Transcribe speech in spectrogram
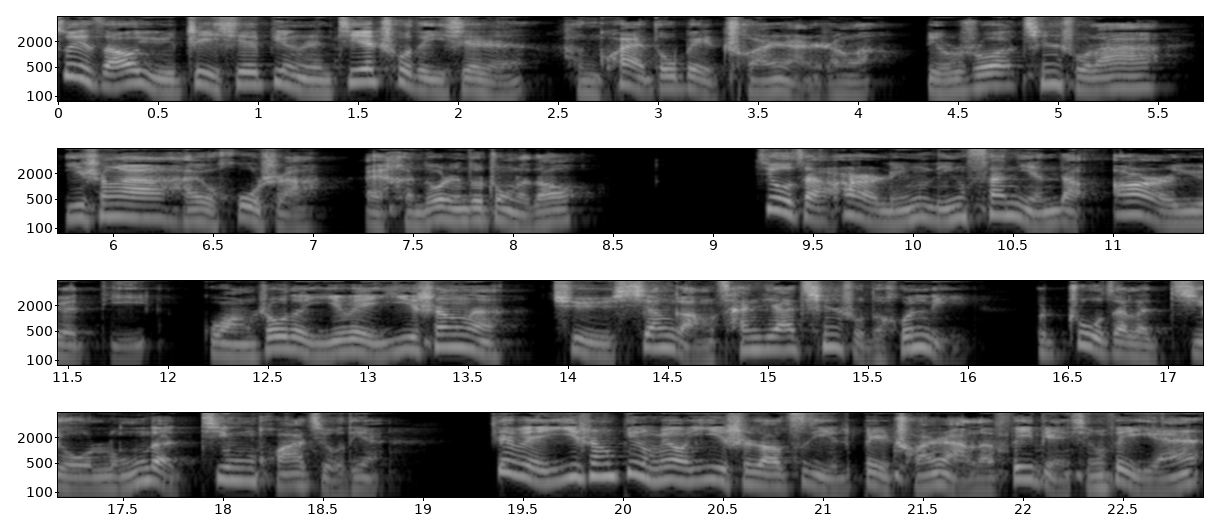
最早与这些病人接触的一些人，很快都被传染上了。比如说亲属啦、医生啊，还有护士啊，哎，很多人都中了刀。就在二零零三年的二月底，广州的一位医生呢，去香港参加亲属的婚礼，住在了九龙的京华酒店。这位医生并没有意识到自己被传染了非典型肺炎。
